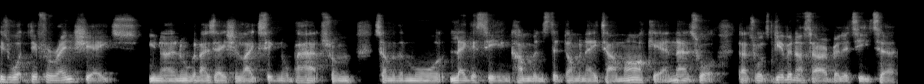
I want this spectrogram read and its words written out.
is what differentiates you know an organization like Signal signal perhaps from some of the more legacy incumbents that dominate our market. And that's what that's what's given us our ability to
